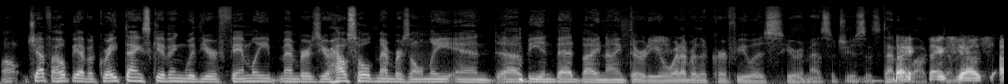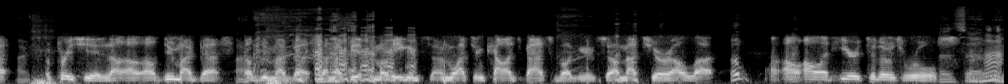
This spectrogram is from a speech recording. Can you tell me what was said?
Well, Jeff, I hope you have a great Thanksgiving with your family members, your household members only, and uh, be in bed by nine thirty or whatever the curfew is here in Massachusetts. Ten Thanks, o'clock. Thanks, guys. I right. appreciate it. I'll, I'll, I'll, do my best. All I'll do my best. I might be at the Mohegan Sun watching college basketball games, so I'm not sure I'll. Uh, oh. I'll, I'll, adhere to those rules. Uh, uh-huh.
